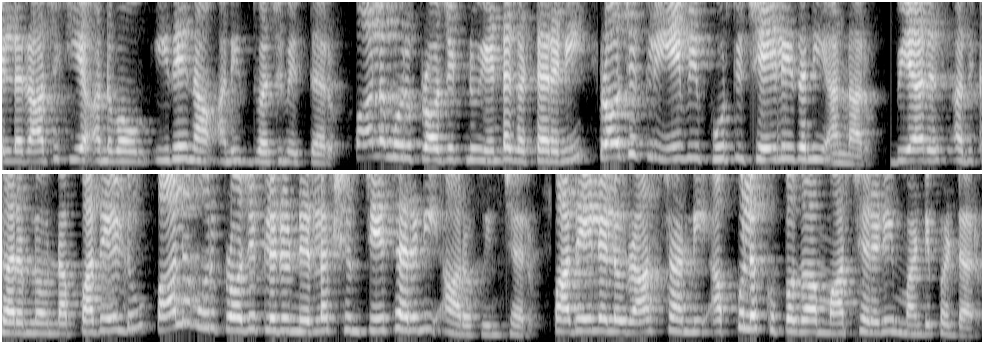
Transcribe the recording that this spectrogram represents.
ఏళ్ళ రాజకీయ అనుభవం ఇదేనా అని ధ్వజమెత్తారు. పాలమూరు ప్రాజెక్టును ఎండగట్టారని ప్రాజెక్టులు ఏవీ పూర్తి చేయలేదని అన్నారు. బీఆర్ఎస్ అధికారంలో ఉన్న పదేళ్ళు పాలమూరు ప్రాజెక్టులను నిర్లక్ష్యం చేశారని ఆరోపించారు. పదేళ్ళలో రాష్ట్రాన్ని అప్పుల కుప్పగా మార్చారని మండిపడ్డారు.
